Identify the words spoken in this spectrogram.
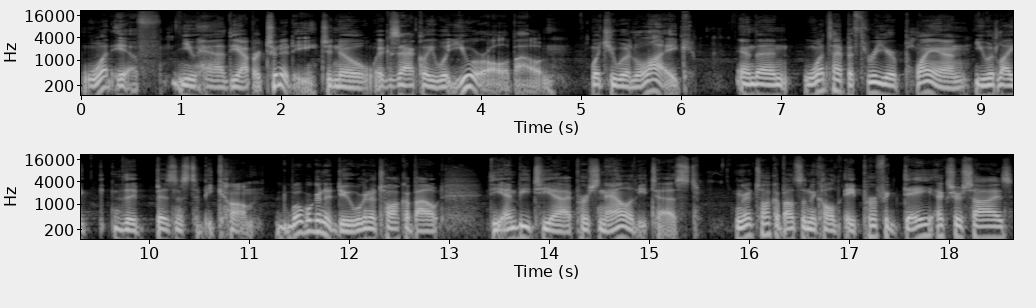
What if you had the opportunity to know exactly what you were all about, what you would like, and then what type of three year plan you would like the business to become? What we're going to do, we're going to talk about the MBTI personality test. We're going to talk about something called a perfect day exercise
